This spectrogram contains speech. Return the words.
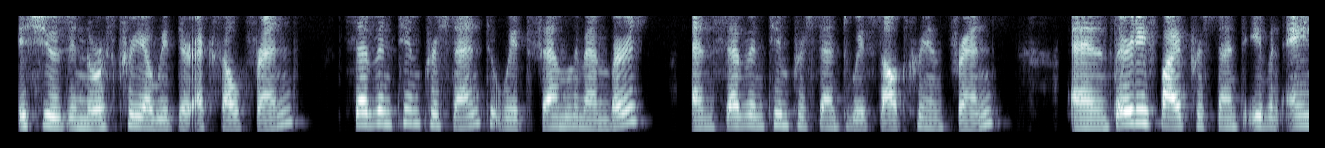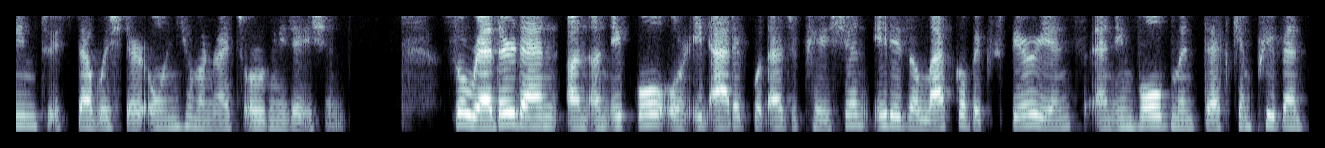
issues in North Korea with their exile friends, 17% with family members, and 17% with South Korean friends, and 35% even aim to establish their own human rights organizations. So rather than an unequal or inadequate education, it is a lack of experience and involvement that can prevent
